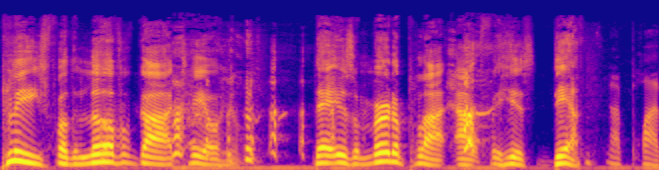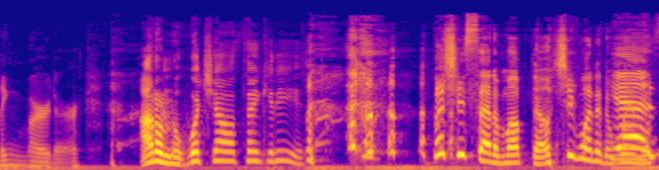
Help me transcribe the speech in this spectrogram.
Please, for the love of God, tell him there is a murder plot out for his death. Not plotting murder. I don't know what y'all think it is. But she set him up though. She wanted the Yes. women.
